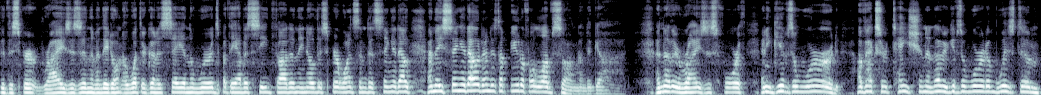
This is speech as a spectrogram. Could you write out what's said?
that the Spirit rises in them and they don't know what they're going to say in the words, but they have a seed thought and they know the Spirit wants them to sing it out. And they sing it out and it's a beautiful love song unto God. Another rises forth and he gives a word of exhortation, another gives a word of wisdom,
